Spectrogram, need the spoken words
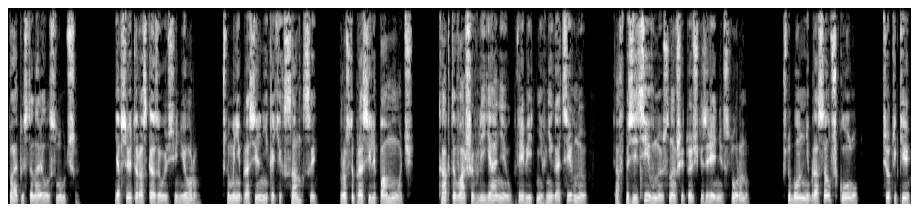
папе становилось лучше. Я все это рассказываю сеньору, что мы не просили никаких санкций, просто просили помочь. Как-то ваше влияние употребить не в негативную, а в позитивную, с нашей точки зрения, сторону, чтобы он не бросал в школу. Все-таки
